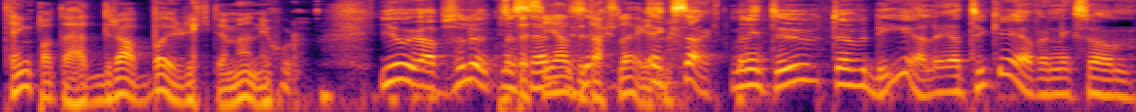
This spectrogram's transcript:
tänk på att det här drabbar ju riktiga människor. Jo, absolut. Men Speciellt i dagsläget. Exakt, men inte utöver det. Eller? Jag tycker även liksom...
